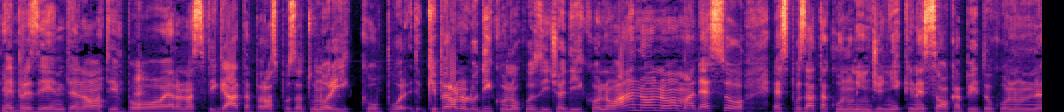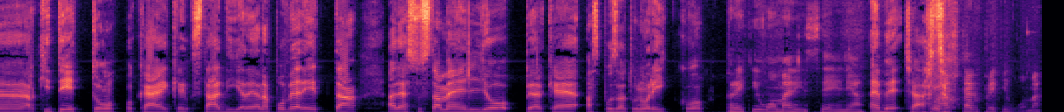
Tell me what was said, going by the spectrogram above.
Hai presente, no? Tipo era una sfigata però ha sposato uno ricco, oppure, che però non lo dicono così, cioè dicono ah no no ma adesso è sposata con un ingegnere, che ne so, capito, con un eh, architetto, ok? Che sta a dire è una poveretta, adesso sta meglio perché ha sposato uno ricco. Pretty Woman insegna. Eh beh certo. Hashtag Pretty Woman.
